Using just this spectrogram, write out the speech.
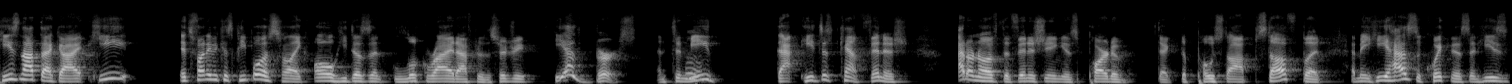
he's not that guy. He. It's funny because people are like, oh, he doesn't look right after the surgery. He has burst, and to mm. me, that he just can't finish. I don't know if the finishing is part of like the post-op stuff, but I mean, he has the quickness and he's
